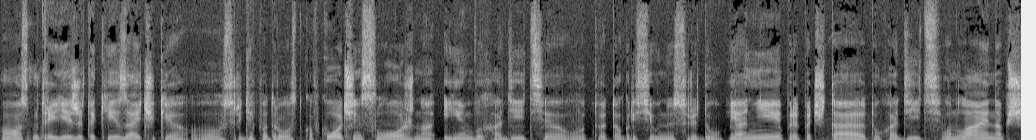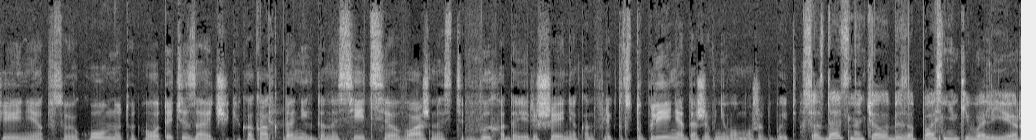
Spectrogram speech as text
А, смотри, есть же такие зайчики э, среди подростков. Очень сложно им выходить э, вот в эту агрессивную среду. И они предпочитают уходить в онлайн-общение, в свою комнату. А вот эти зайчики, как, как до них доносить важность выхода и решения конфликта, вступления даже в него может быть? Создать сначала безопасненький вольер,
